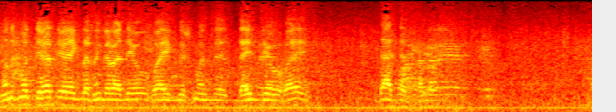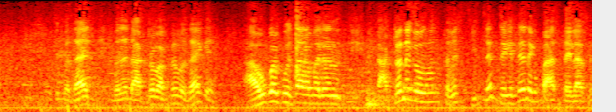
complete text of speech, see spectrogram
મનુષ્યમાં તેવા તેવા એક દર્શન કરવા જેવું હોય એક દુશ્મન દૈત જેવું હોય. જાત. બધાય બધા ડાક્ટર બાક્ટર બધા કે આવું કોઈ પૂછારા મળ્યા નથી. ડાક્ટર ને કહું તમે કેટલે ટકે કે પાસ થયેલા છે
